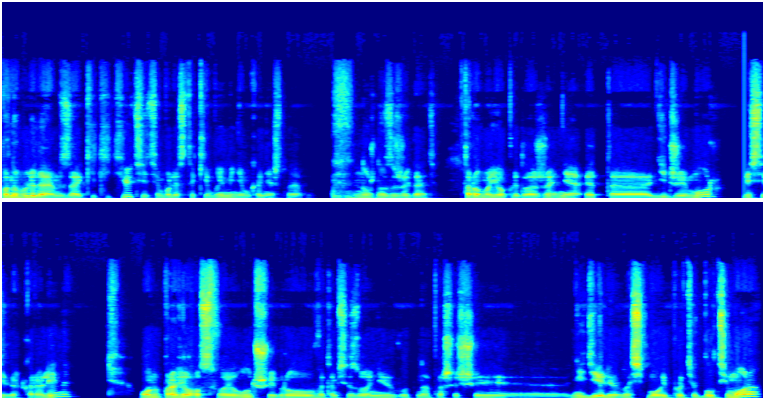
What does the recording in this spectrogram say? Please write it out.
Понаблюдаем за Кики Кьюти, тем более с таким именем, конечно, нужно зажигать. Второе мое предложение – это Диджей Мур, ресивер Каролины. Он провел свою лучшую игру в этом сезоне вот на прошедшей э, неделе, восьмой против Балтимора.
